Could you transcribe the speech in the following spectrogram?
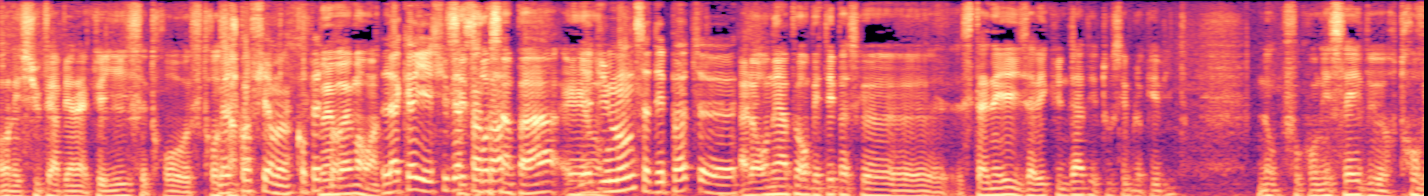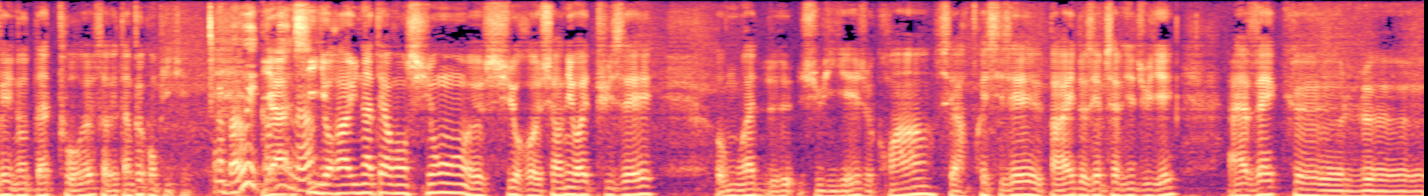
on est super bien accueillis, c'est trop, c'est trop Bah, je sympa. confirme, hein, complètement. vraiment. hein. L'accueil est super C'est trop sympa. sympa. Et Il y a on- du monde, ça dépote. euh, Alors on est un peu embêté parce que euh, cette année ils avaient qu'une date et tout s'est bloqué vite. Donc faut qu'on essaye de retrouver une autre date pour eux, ça va être un peu compliqué. Ah bah oui, quand Il y, a, même. hein. si, il y aura une intervention euh, sur Charnieret de Puisay au mois de juillet, je crois. C'est à préciser, pareil, deuxième samedi de juillet, avec euh, le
